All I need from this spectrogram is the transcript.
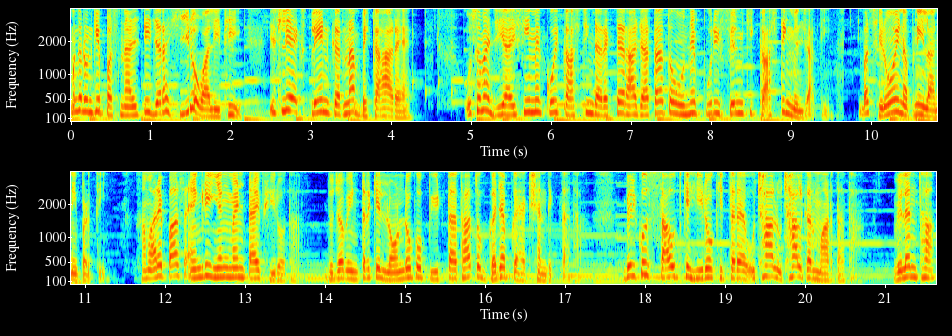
मगर उनकी पर्सनालिटी जरा हीरो वाली थी, इसलिए एक्सप्लेन करना बेकार है। उस समय जीआईसी में कोई कास्टिंग डायरेक्टर आ जाता तो उन्हें पूरी फ़िल्म की कास्टिंग मिल जाती। बस हीरोइन अपनी लानी पड़ती। हमारे पास angry young man type hero था, जो जब इंटर के लॉन्डो को पीटता था तो गजब का एक्शन दिखता था। बिल्कुल साउथ के हीरो की तरह उछाल उछाल कर मारता था। विलन था,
